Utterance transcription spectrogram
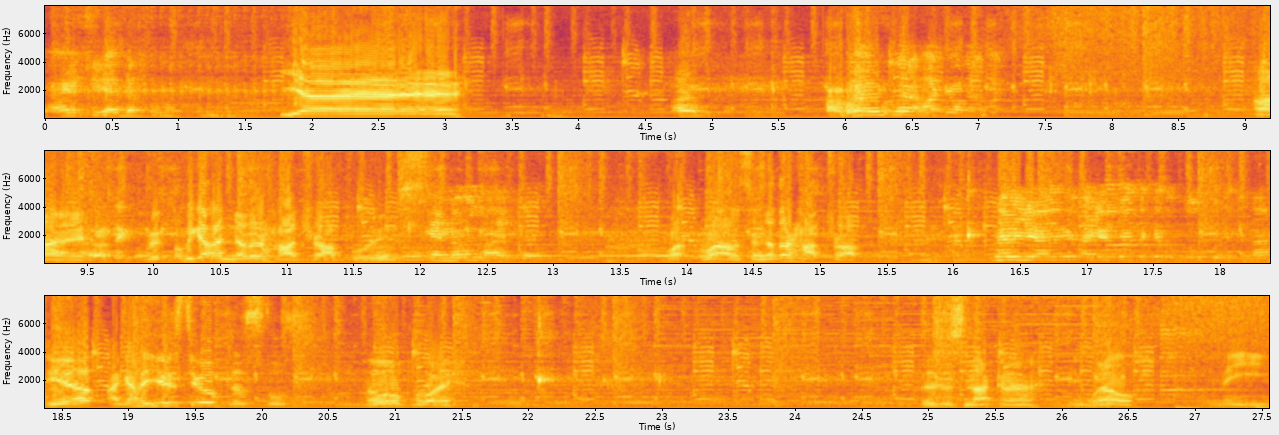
I actually have that for. Yay. I would let Audrey on that. Alright. We- We got another hot drop, boys. Yeah, no it. Wa- Wow, it's another hot drop. Yeah, I guess I have to get a little bit now. Yep, I gotta use two pistols. Oh boy. This is not gonna be well for me.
